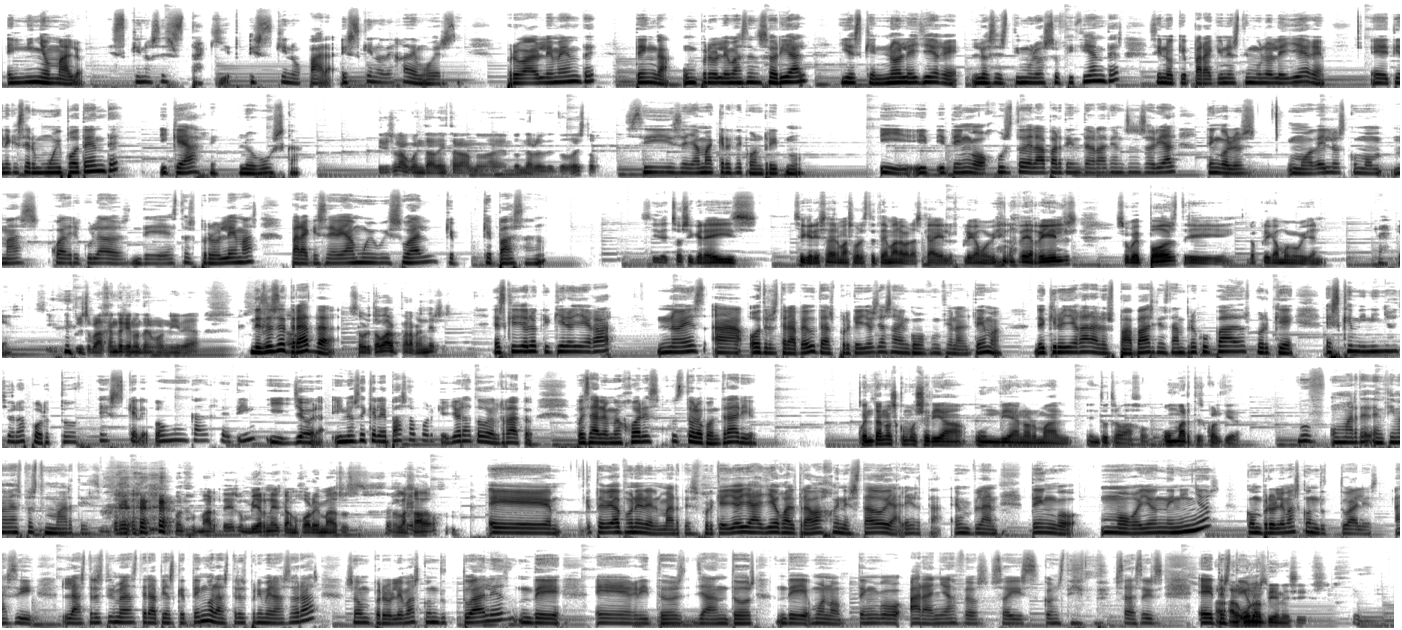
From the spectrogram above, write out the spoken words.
el niño malo, es que no se está quieto, es que no para, es que no deja de moverse. Probablemente tenga un problema sensorial y es que no le llegue los estímulos suficientes, sino que para que un estímulo le llegue eh, tiene que ser muy potente y ¿qué hace? Lo busca. ¿Tienes una cuenta de Instagram donde hablas de todo esto? Sí, se llama Crece con ritmo. Y, y, tengo justo de la parte de integración sensorial, tengo los modelos como más cuadriculados de estos problemas para que se vea muy visual qué, pasa, ¿no? Sí, de hecho, si queréis, si queréis saber más sobre este tema, la verdad es que ahí lo explica muy bien. Hace reels, sube post y lo explica muy, muy bien. Gracias. incluso para la gente que no tenemos ni idea. De eso se trata. Sobre todo para, aprenderse. Es que yo lo que quiero llegar no es a otros terapeutas, porque ellos ya saben cómo funciona el tema. Yo quiero llegar a los papás que están preocupados porque es que mi niño llora por todo. Es que le pongo un calcetín y llora. Y no sé qué le pasa porque llora todo el rato. Pues a lo mejor es justo lo contrario. Cuéntanos cómo sería un día normal en tu trabajo, un martes cualquiera. Uf, un martes, encima me has puesto un martes. bueno, un martes, un viernes, que a lo mejor es más relajado. Eh, te voy a poner el martes, porque yo ya llego al trabajo en estado de alerta. En plan, tengo un mogollón de niños con problemas conductuales. Así, las tres primeras terapias que tengo, las tres primeras horas, son problemas conductuales de eh, gritos, llantos, de, bueno, tengo arañazos, sois conscientes, o sea, sois eh, testigos. Algunos tiene, sí.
